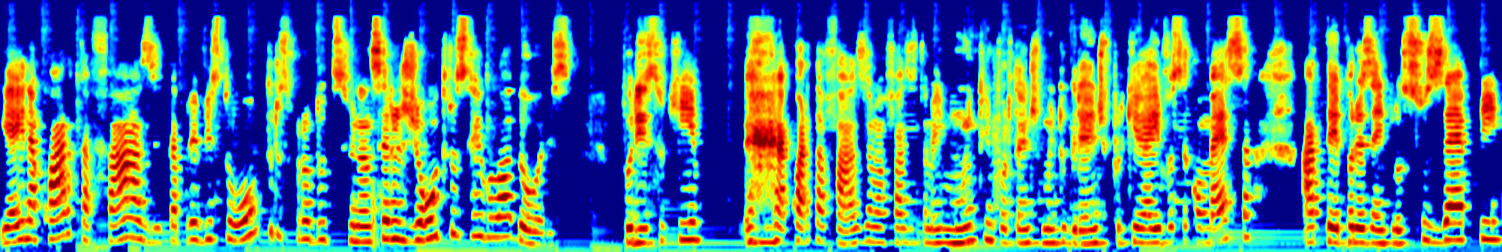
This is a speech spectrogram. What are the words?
e aí na quarta fase está previsto outros produtos financeiros de outros reguladores. Por isso que a quarta fase é uma fase também muito importante, muito grande, porque aí você começa a ter, por exemplo, o SUSEP,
